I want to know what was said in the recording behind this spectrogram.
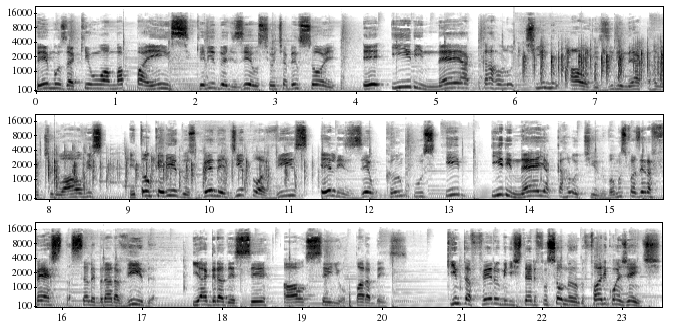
Temos aqui um amapaense, querido Eliseu, o Senhor te abençoe. E Irinéa Carlotino Alves, Irinéa Carlotino Alves. Então, queridos, Benedito Avis, Eliseu Campos e Irinéia Carlotino. Vamos fazer a festa, celebrar a vida e agradecer ao Senhor. Parabéns. Quinta-feira o Ministério funcionando. Fale com a gente.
